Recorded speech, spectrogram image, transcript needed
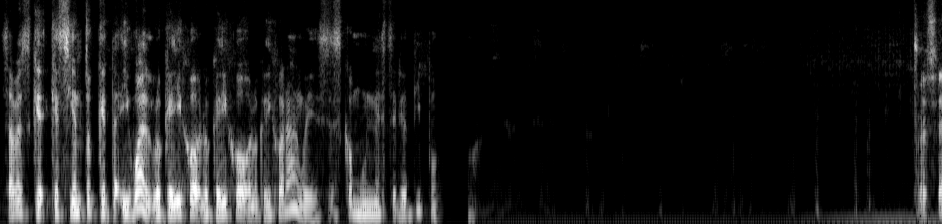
¿Sabes? Que, que siento que, igual, lo que dijo, lo que dijo, lo que dijo Aran, güey, es, es como un estereotipo. Pues sí.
